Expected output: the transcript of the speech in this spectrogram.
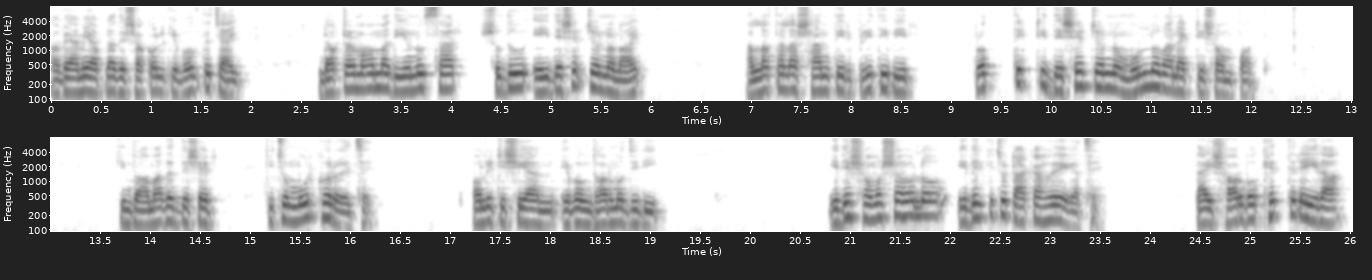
তবে আমি আপনাদের সকলকে বলতে চাই, ডক্টর মোহাম্মদ ইউনুস স্যার শুধু এই দেশের জন্য নয়, আল্লাহ তালা শান্তির পৃথিবীর প্রত্যেকটি দেশের জন্য মূল্যবান একটি সম্পদ। কিন্তু আমাদের দেশের কিছু মূর্খ রয়েছে, পলিটিশিয়ান এবং ধর্মজীবী। এদের সমস্যা হলো এদের কিছু টাকা হয়ে গেছে, তাই সর্বক্ষেত্রে এরা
